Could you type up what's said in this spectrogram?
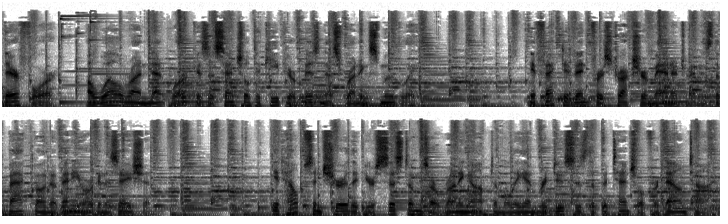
Therefore, a well run network is essential to keep your business running smoothly. Effective infrastructure management is the backbone of any organization. It helps ensure that your systems are running optimally and reduces the potential for downtime.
